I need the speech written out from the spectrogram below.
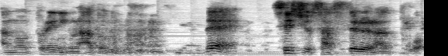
あのトレーニングの後とかで摂取させてるようなとこ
